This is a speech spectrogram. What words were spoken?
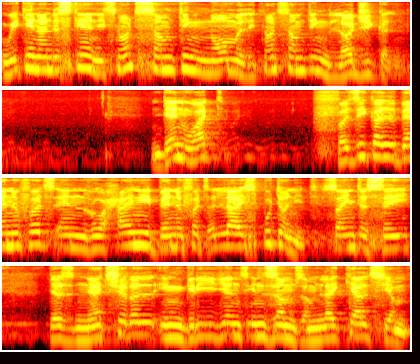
we can understand it's not something normal, it's not something logical. Then what physical benefits and ruhani benefits Allah has put on it. Scientists say there's natural ingredients in Zamzam like calcium,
